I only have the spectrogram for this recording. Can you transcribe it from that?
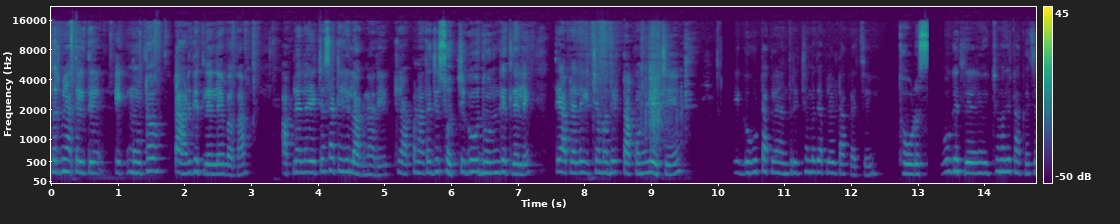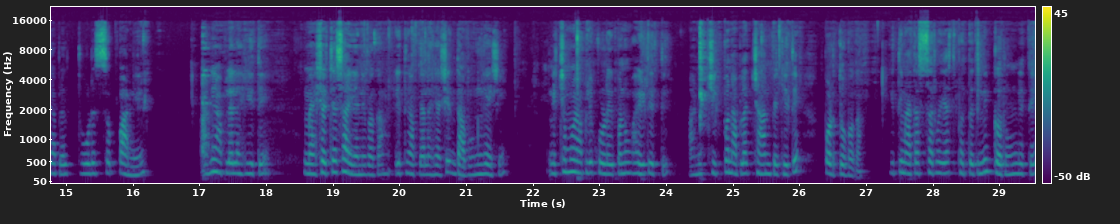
तर मी आता इथे एक मोठं टाळ घेतलेलं आहे बघा. आपल्याला याच्यासाठी लागणार आहे की आपण आता जे स्वच्छ गहू धुवून घेतलेले ते आपल्याला याच्यामध्ये टाकून घ्यायचे हे गहू टाकल्यानंतर याच्यामध्ये आपल्याला टाकायचं आहे थोडंसं गहू घेतलेले याच्यामध्ये टाकायचं आहे आपल्याला थोडंसं पाणी. आणि आपल्याला ही इथे मॅशाच्या साह्याने बघा इथे आपल्याला हे असे दाबून घ्यायचे. याच्यामुळे आपली कुरडई पण व्हाईट येते आणि चीक पण आपला छानपैकी ते पडतो बघा. इथे मी आता सर्व याच पद्धतीने करून घेते.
